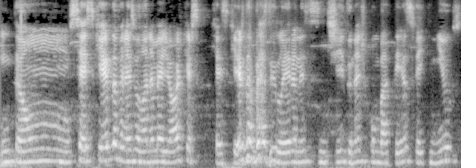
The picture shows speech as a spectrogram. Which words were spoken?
então, se a esquerda venezuelana é melhor que a, que a esquerda brasileira nesse sentido, né, de combater as fake news,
